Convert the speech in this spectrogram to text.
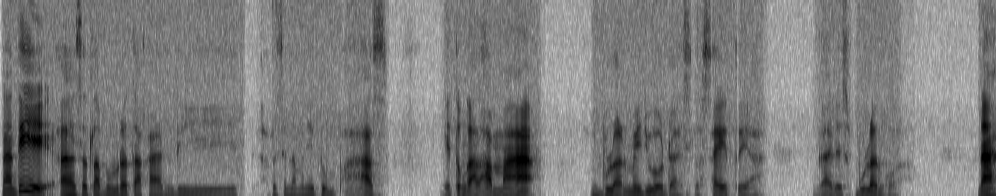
nanti uh, setelah pemberontakan di apa sih namanya tumpas itu nggak lama bulan Mei juga udah selesai itu ya. Nggak ada sebulan kok. Nah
